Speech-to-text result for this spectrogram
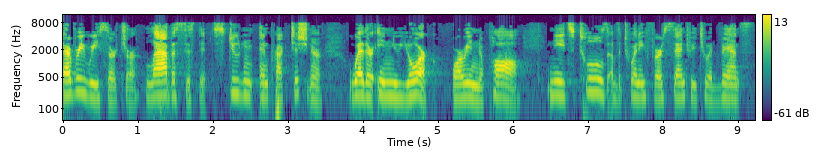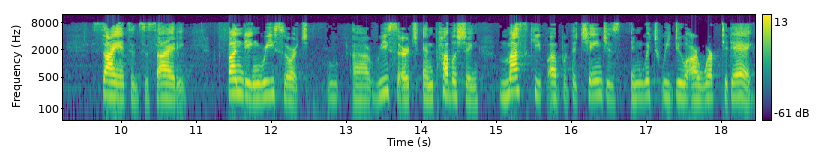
Every researcher, lab assistant, student, and practitioner, whether in New York or in Nepal, needs tools of the 21st century to advance science and society. Funding, research, uh, research and publishing must keep up with the changes in which we do our work today.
